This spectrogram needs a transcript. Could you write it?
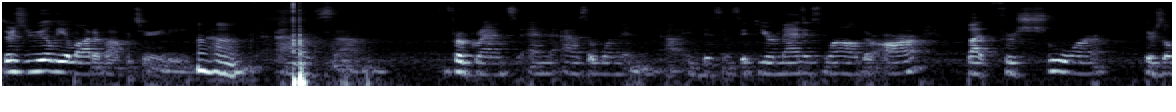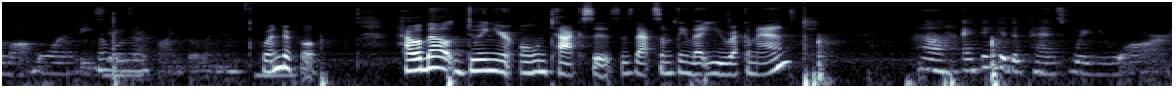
there's really a lot of opportunity um, as um, for grants and as a woman uh, in business. If you're a man as well, there are, but for sure, there's a lot more these days. I find for women. Wonderful. How about doing your own taxes? Is that something that you recommend? Uh, I think it depends where you are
